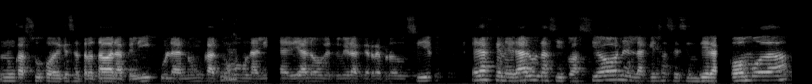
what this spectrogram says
nunca supo de qué se trataba la película, nunca tuvo una línea de diálogo que tuviera que reproducir, era generar una situación en la que ella se sintiera cómoda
